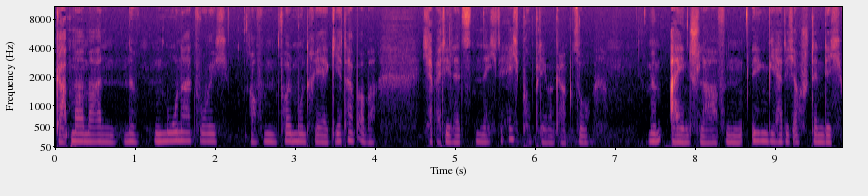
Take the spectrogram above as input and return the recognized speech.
Gab mal mal eine, einen Monat, wo ich auf den Vollmond reagiert habe, aber ich habe ja die letzten Nächte echt Probleme gehabt, so mit dem Einschlafen. Irgendwie hatte ich auch ständig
